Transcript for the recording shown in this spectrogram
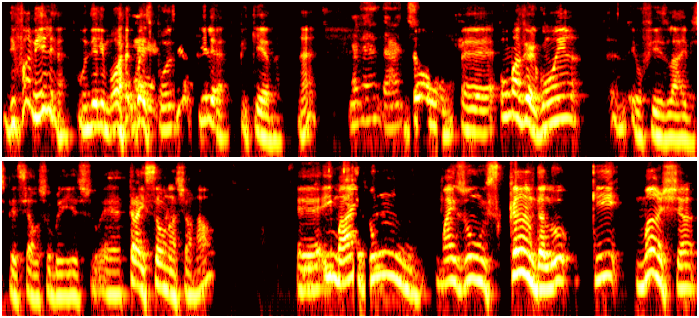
de família, onde ele mora com a é. esposa e a filha pequena. Né? É verdade. Então, é, uma vergonha, eu fiz live especial sobre isso, é traição nacional, é, e mais um, mais um escândalo que mancha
